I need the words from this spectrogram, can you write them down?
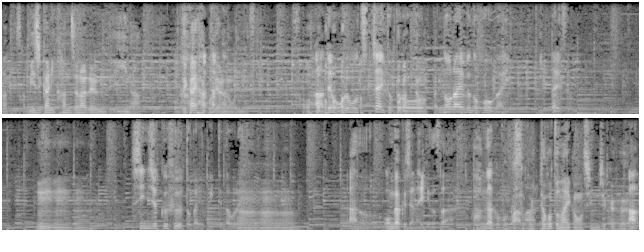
なんていうんですか？身近に感じられるんでいいなって。こうでかい箱でやるのもいいんですけど。あ、でも俺もちっちゃいところ ったり。のライブの方がい行ったりする。うんうん新宿風とかよく行ってた俺。うんうんうん。うんあの、音楽じゃないけどさ。あ音楽も僕まあ。まそこ行ったことないかも新宿。風あ、あ、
